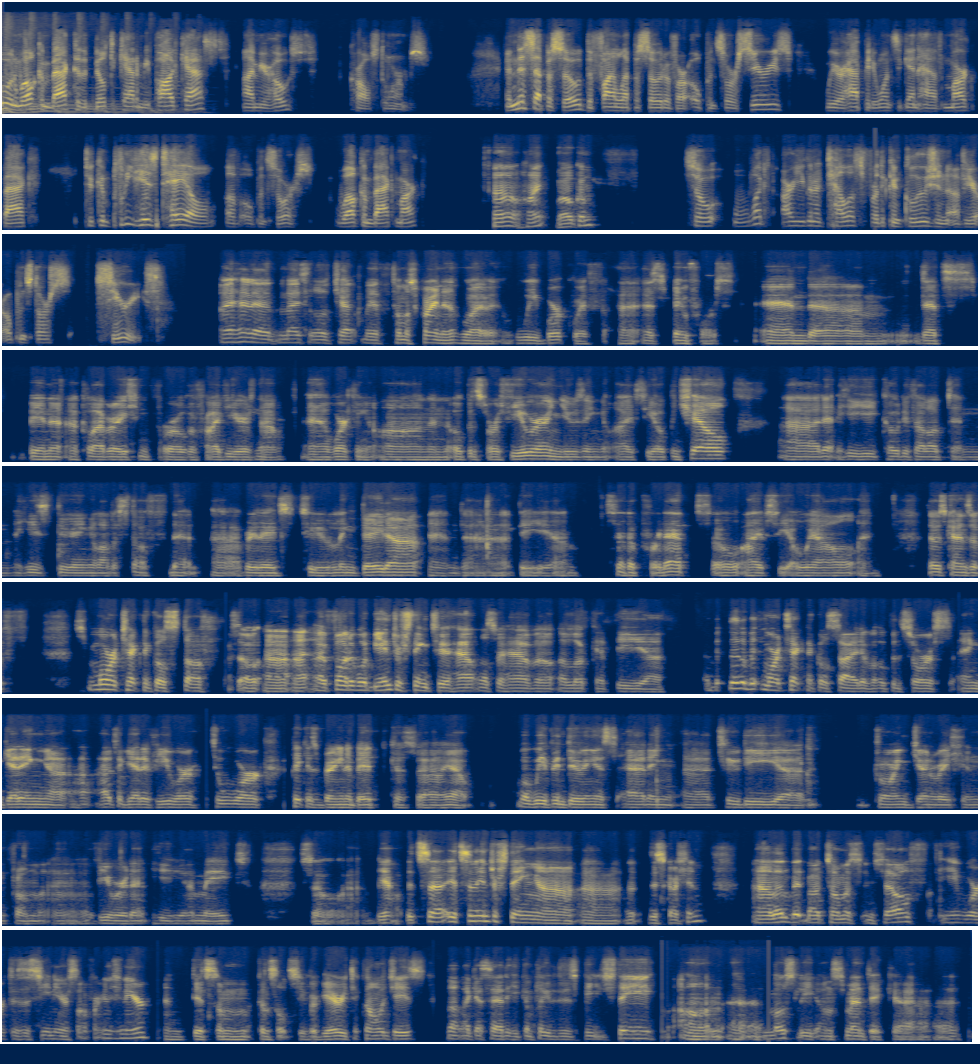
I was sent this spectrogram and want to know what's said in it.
Hello and welcome back to the BILT Academy podcast. I'm your host, Carl Storms. In this episode, the final episode of our open source series, we are happy to once again have Mark back to complete his tale of open source. Welcome back, Mark. Oh, hi, welcome. So, what are you going to tell us for the conclusion of your open source series? I had a nice little chat with Thomas Krijnen, who I, we work with uh, as Spinforce, and um, that's been a, a, collaboration for over five years now, uh, working on an open source viewer and using IFC OpenShell uh, that he co-developed, and he's doing a lot of stuff that uh, relates to linked data and uh, the um, setup for that. So IFC OWL and those kinds of more technical stuff. So uh, I, I, thought it would be interesting to have also have a, a look at the uh, a little bit more technical side of open source and getting uh, how to get a viewer to work, pick his brain a bit because uh, yeah, what we've been doing is adding 2D uh, drawing generation from a viewer that he uh, made. So uh, yeah, it's uh, it's an interesting uh, uh, discussion. A little bit about Thomas himself. He worked as a senior software engineer and did some consultancy for Gehry Technologies. But like I said, he completed his PhD on uh, mostly on semantic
